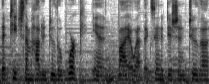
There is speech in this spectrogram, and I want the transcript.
that teach them how to do the work in bioethics in addition to the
